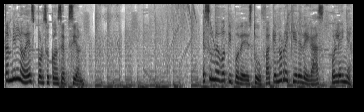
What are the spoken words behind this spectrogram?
también lo es por su concepción. Es un nuevo tipo de estufa que no requiere de gas o leña.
